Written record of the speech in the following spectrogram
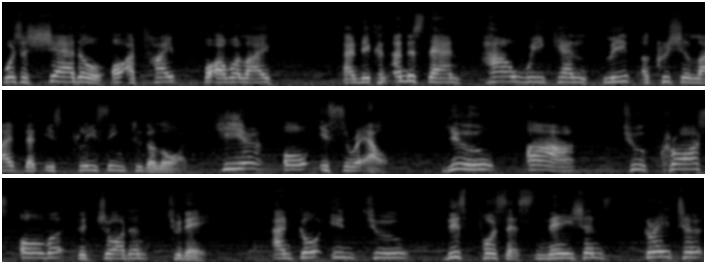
was a shadow or a type for our life, and we can understand how we can live a Christian life that is pleasing to the Lord. Hear, O Israel, you are to cross over the Jordan today and go into this possess nations greater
